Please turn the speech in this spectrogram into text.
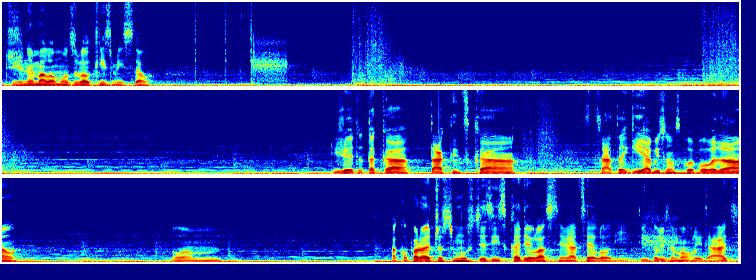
Čiže nemalo moc veľký zmysel. Čiže je to taká taktická stratégia, aby som skôr povedal. Um, ako prvé, čo si musíte získať, je vlastne viacej lodí. Týchto by sme mohli dať.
